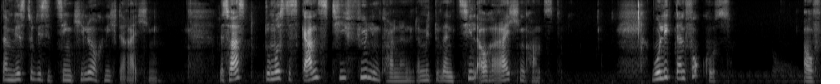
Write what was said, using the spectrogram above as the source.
Dann wirst du diese 10 Kilo auch nicht erreichen. Das heißt, du musst es ganz tief fühlen können, damit du dein Ziel auch erreichen kannst. Wo liegt dein Fokus? Auf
